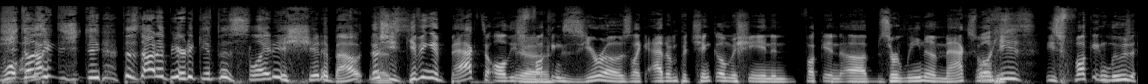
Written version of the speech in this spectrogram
Well, she doesn't she d- does not appear to give the slightest shit about No, this. she's giving it back to all these Yeah. fucking zeros like Adam Pachinko machine and fucking uh, Zerlina Maxwell. Well, these, he's- these fucking losers.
